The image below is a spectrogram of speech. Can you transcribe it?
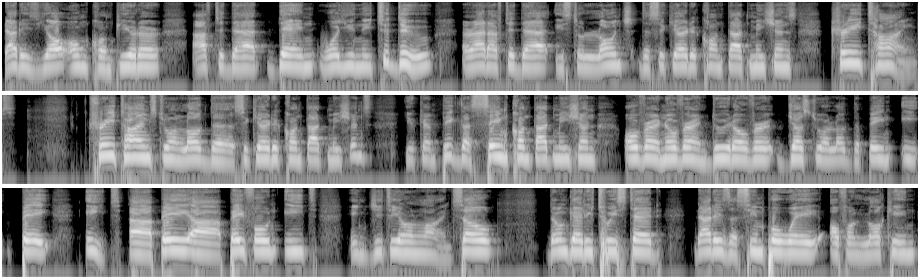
That is your own computer. After that, then what you need to do right after that is to launch the security contact missions three times three times to unlock the security contact missions. You can pick the same contact mission over and over and do it over just to unlock the pay eat pay eat uh pay uh payphone eat in GT Online. So don't get it twisted. That is a simple way of unlocking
